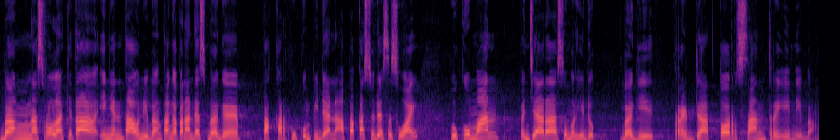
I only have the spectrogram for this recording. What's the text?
Bang Nasrullah, kita ingin tahu nih Bang, tanggapan Anda sebagai pakar hukum pidana, apakah sudah sesuai hukuman penjara seumur hidup bagi predator santri ini Bang?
